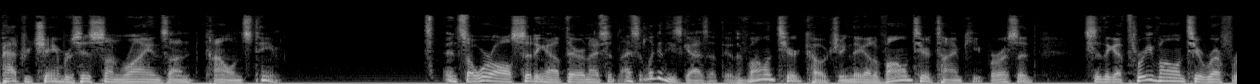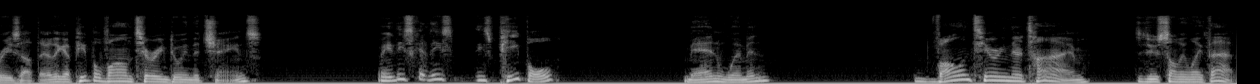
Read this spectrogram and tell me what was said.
Patrick Chambers, his son Ryan's on Colin's team. And so we're all sitting out there, and I said, I said, look at these guys out there. They're volunteer coaching. They got a volunteer timekeeper. I said, I said they got three volunteer referees out there. They got people volunteering doing the chains. I mean, these these these people, men, women, volunteering their time to do something like that.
